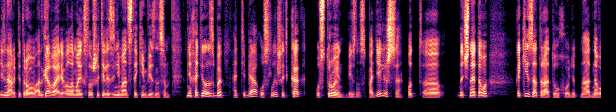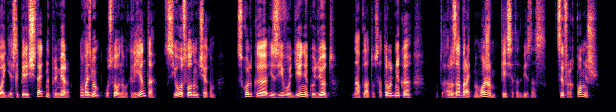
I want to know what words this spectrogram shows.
Ильнара Петрова, отговаривала моих слушателей заниматься таким бизнесом. Мне хотелось бы от тебя услышать, как устроен бизнес. Поделишься? Вот э, начиная от того, какие затраты уходят на одного, если пересчитать, например, ну, возьмем условного клиента с его условным чеком. Сколько из его денег уйдет на оплату сотрудника? Вот разобрать мы можем весь этот бизнес? В цифрах помнишь?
